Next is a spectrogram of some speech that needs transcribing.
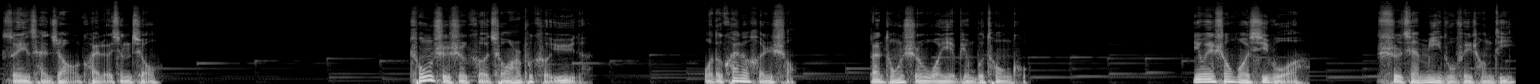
所以才叫快乐星球。充实是可求而不可遇的。我的快乐很少，但同时我也并不痛苦。”因为生活稀薄，事件密度非常低，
